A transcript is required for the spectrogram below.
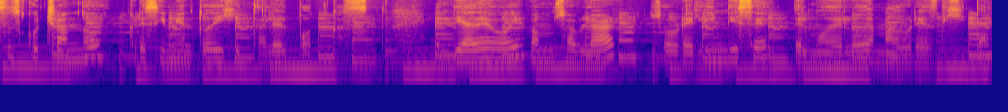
Estás escuchando Crecimiento Digital, el podcast. El día de hoy vamos a hablar sobre el índice del modelo de madurez digital.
